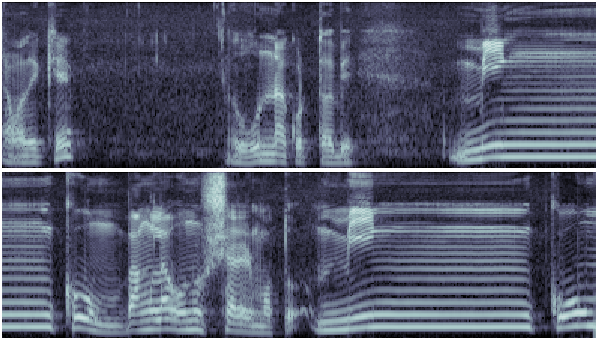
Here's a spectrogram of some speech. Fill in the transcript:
আমাদেরকে গুন্না করতে হবে। মিং কুম বাংলা অনুসারের মতো। মিং কুম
